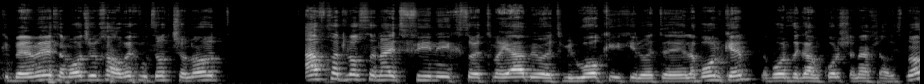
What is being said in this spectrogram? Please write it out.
כי באמת, למרות שהיו לך הרבה קבוצות שונות, אף אחד לא שנא את פיניקס או את מיאמי או את מילווקי, כאילו את אה, לברון כן, לברון זה גם כל שנה אפשר לשנוא,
